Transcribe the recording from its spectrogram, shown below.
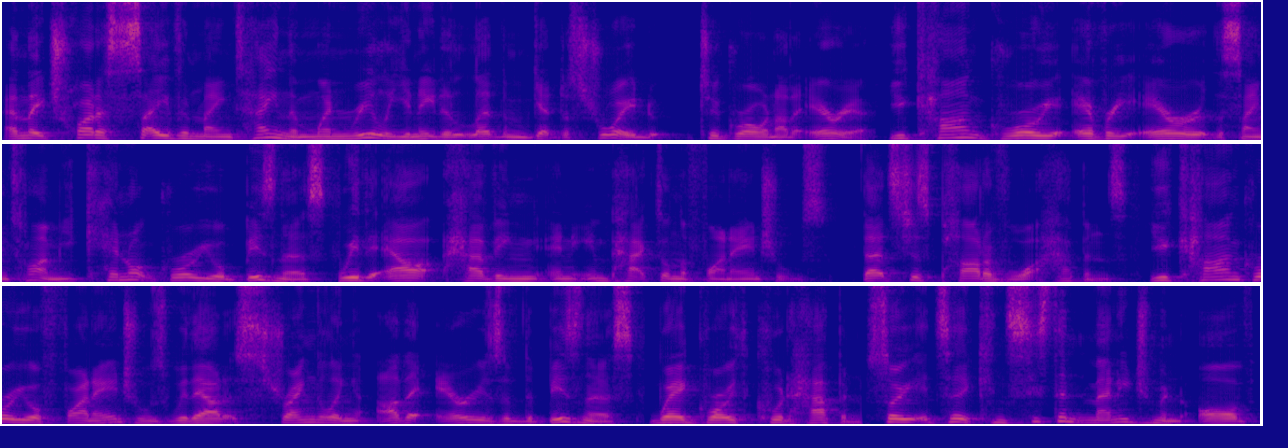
and they try to save and maintain them when really you need to let them get destroyed to grow another area. You can't grow every area at the same time. You cannot grow your business without having an impact on the financials. That's just part of what happens. You can't grow your financials without it strangling other areas of the business where growth could happen. So it's a consistent management of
